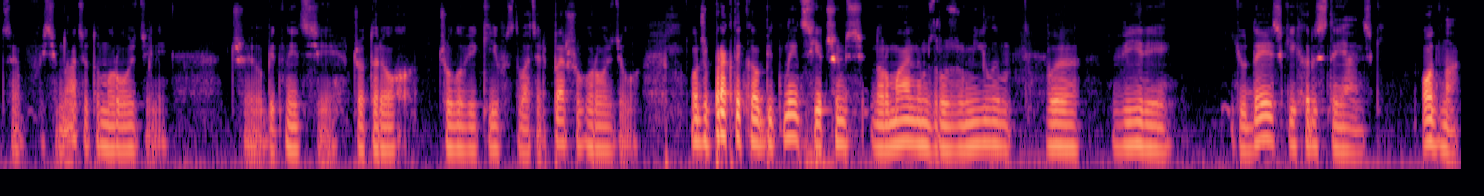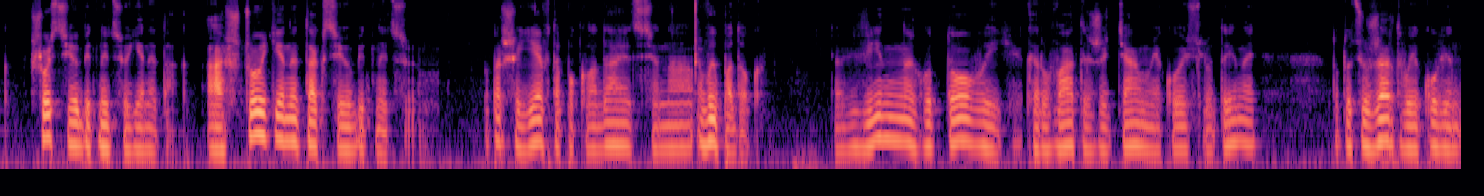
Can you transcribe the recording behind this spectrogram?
це в 18 розділі, чи обітниці чотирьох чоловіків з 21 розділу. Отже, практика обітниць є чимось нормальним, зрозумілим в вірі юдейській, християнській. Однак, що з цією обітницею є не так? А що є не так з цією обітницею? По-перше, Євта покладається на випадок. Він готовий керувати життям якоїсь людини. Тобто цю жертву, яку він,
